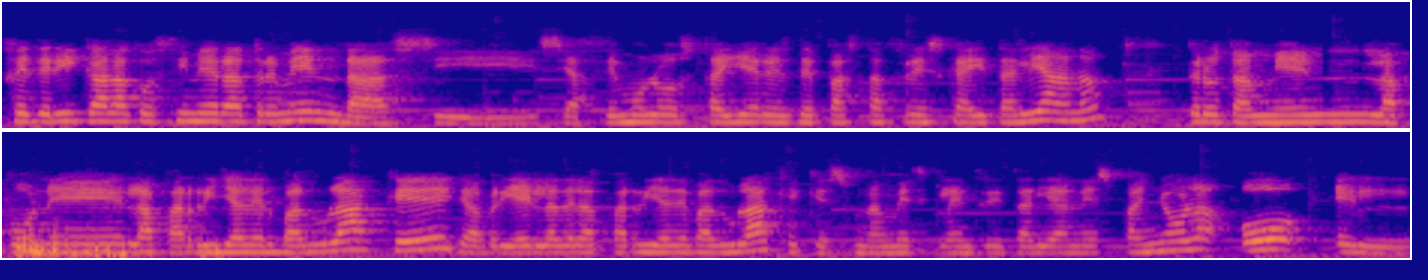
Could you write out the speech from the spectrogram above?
Federica, la cocinera tremenda, si, si hacemos los talleres de pasta fresca italiana, pero también la pone la parrilla del Badulaque, Gabriela de la parrilla de Badulaque, que es una mezcla entre italiana y española, o el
